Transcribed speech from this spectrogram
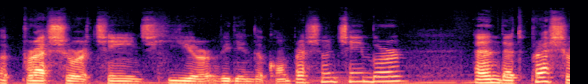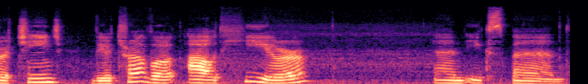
a pressure change here within the compression chamber. And that pressure change will travel out here and expand.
